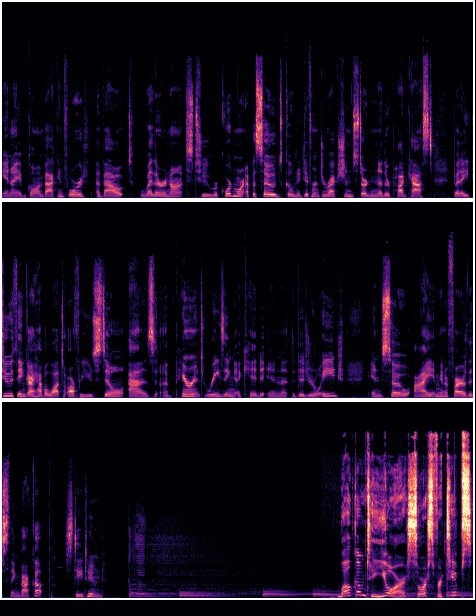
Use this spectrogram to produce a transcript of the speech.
and I have gone back and forth about whether or not to record more episodes, go in a different direction, start another podcast. But I do think I have a lot to offer you still as a parent raising a kid in the digital age. And so I am going to fire this thing back up. Stay tuned. Welcome to your source for tips,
